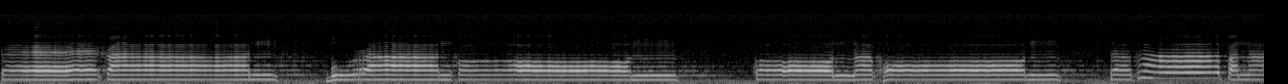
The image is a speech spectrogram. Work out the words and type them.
tekan buran kon kon nakon sekapana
